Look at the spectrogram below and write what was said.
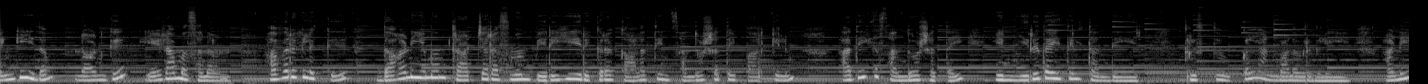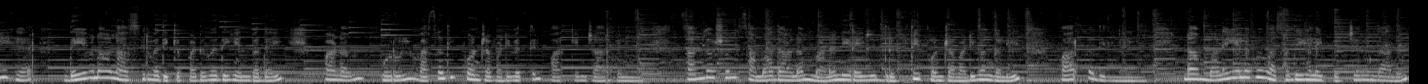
சங்கீதம் நான்கு ஏழாம் வசனம். அவர்களுக்கு தானியமும் திராட்சரசமும் பெருகி இருக்கிற காலத்தின் சந்தோஷத்தை பார்க்கிலும் அதிக சந்தோஷத்தை என் இருதயத்தில் தந்தீர். கிறிஸ்துக்கள் அன்பானவர்களே அநேகர் தேவனால் ஆசிர்வதிக்கப்படுவது என்பதை பணம் பொருள் வசதி போன்ற வடிவத்தில் பார்க்கின்றார்கள். சந்தோஷம் சமாதானம் மனநிறைவு திருப்தி போன்ற வடிவங்களில் பார்ப்பதில்லை. நாம் மலையளவு வசதிகளை பெற்றிருந்தாலும்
